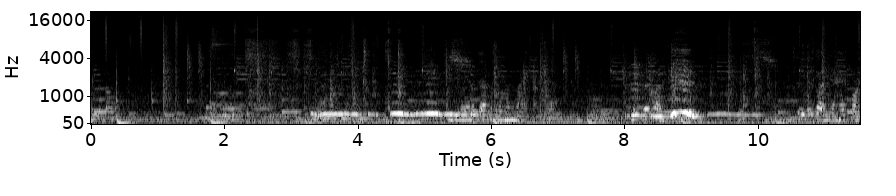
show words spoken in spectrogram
คุณก็ต้องดีแล้วจำมันลงมันไว้ดูไปก่อนดูไปก่อนอย่าให้ปล่อย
